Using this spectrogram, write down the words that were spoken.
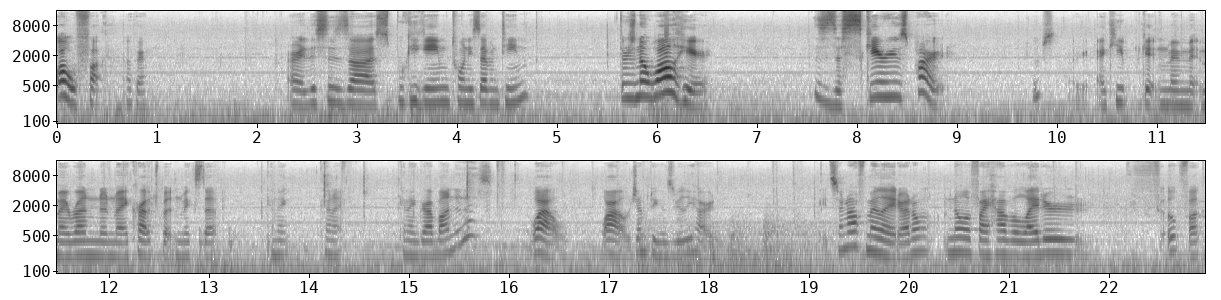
Oh fuck. Okay. All right. This is uh, Spooky Game 2017. There's no wall here. This is the scariest part. Oops. Okay, I keep getting my, my run and my crouch button mixed up. Can I, can I, can I grab onto this? Wow. Wow, jumping is really hard. Okay, turn off my lighter. I don't know if I have a lighter. Oh, fuck.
